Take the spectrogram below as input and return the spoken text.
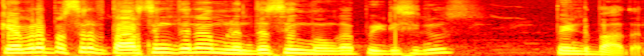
ਕੈਮਰਾ ਪਰਸਨ ਅਵਤਾਰ ਸਿੰਘ ਦੇ ਨਾਮ ਮਨਿੰਦਰ ਸਿੰਘ ਮੋਂਗਾ ਪੀਟੀਸੀ ਨਿਊਜ਼ ਪਿੰਡ ਬਾਦਲ।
